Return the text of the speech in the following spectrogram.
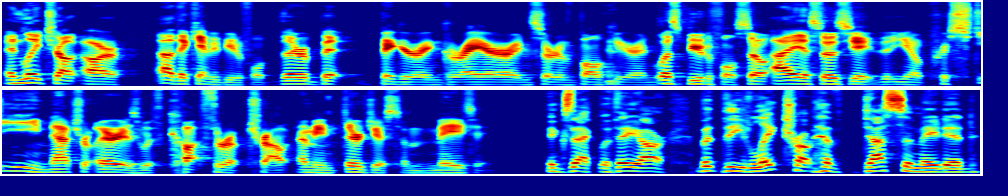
And lake trout are uh, they can be beautiful. They're a bit bigger and grayer and sort of bulkier and less beautiful. So I associate the you know pristine natural areas with cutthroat trout. I mean, they're just amazing. Exactly, they are. But the lake trout have decimated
